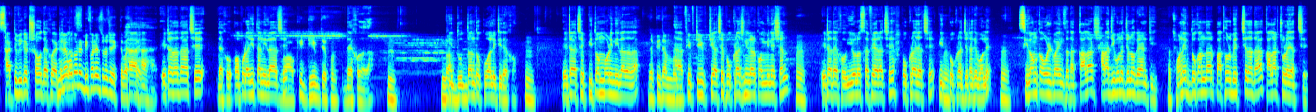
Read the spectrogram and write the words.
সার্টিফিকেট সহ দেখো at মধ্যে অনেক ডিফারেন্স রয়েছে দেখতে পাচ্ছি হ্যাঁ হ্যাঁ হ্যাঁ। এটা দাদা আছে দেখো অপরাজিতা নীলা আছে। কি ডিপ দেখুন। দেখো দাদা। হুম। কি দুর্দান্ত কোয়ালিটি দেখো। হুম। এটা আছে পিতম্বরী নীলা দাদা। যে পিতাম্বর। হ্যাঁ ফিফটি ফিফটি আছে পোকরাজ নীলার কম্বিনেশন হুম। এটা দেখো ইয়েলো স্যাফিয়ার আছে পোকরাজ আছে পিত হুম। পোকরাজ যেটাকে বলে। শ্রীলঙ্কা ওল্ড মাইন্স দাদা কালার সারা জীবনের জন্য গ্যারান্টি। আচ্ছা। অনেক দোকানদার পাথর বেচছে দাদা কালার চলে যাচ্ছে।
